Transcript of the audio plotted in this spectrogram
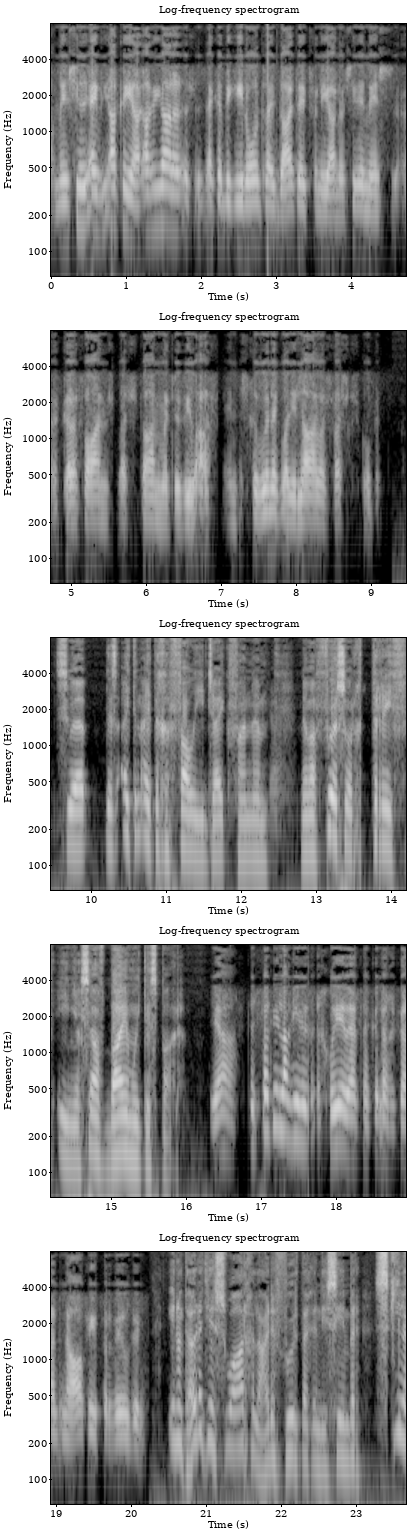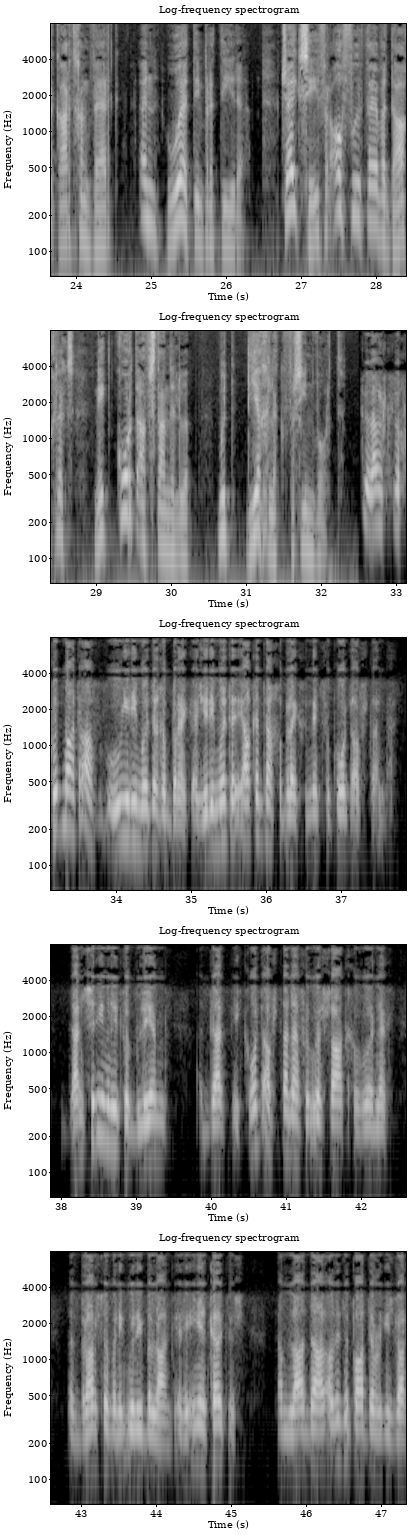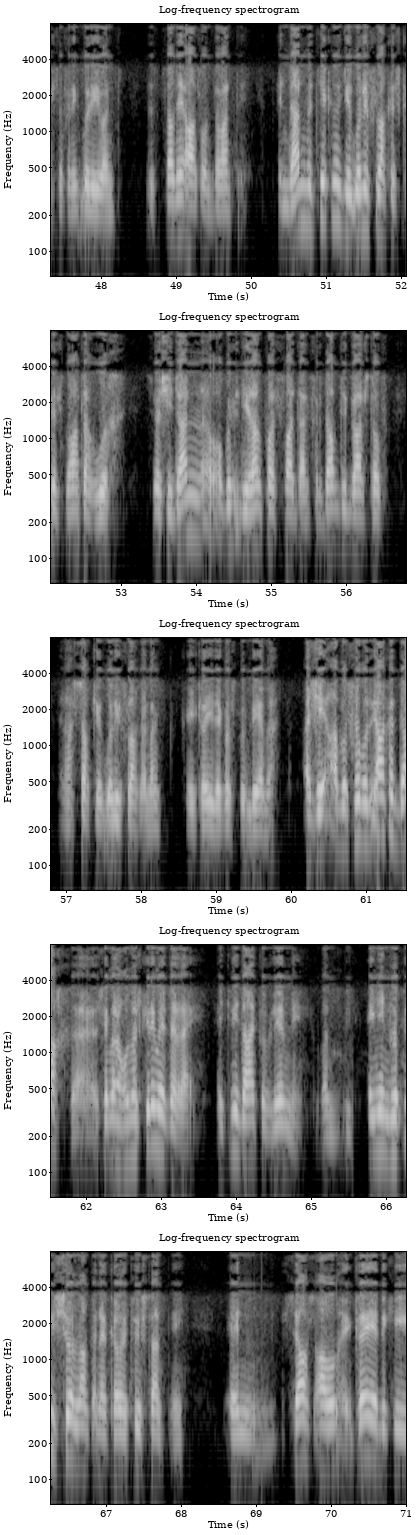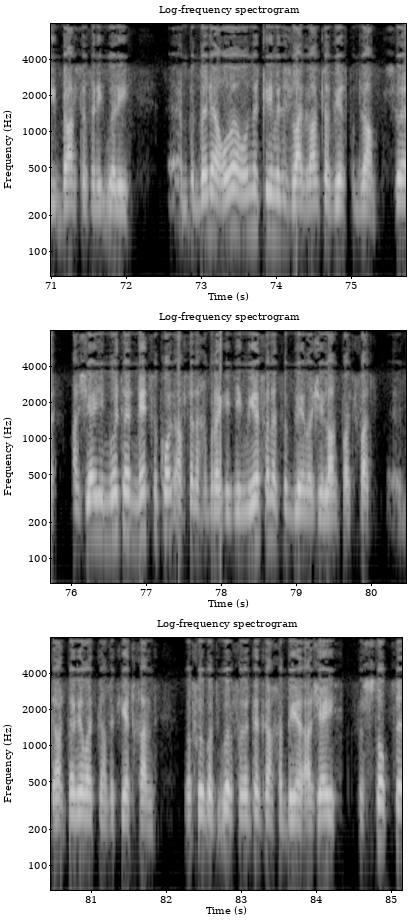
Mense sien dit elke jaar. Elke jaar is, is ek 'n bietjie rondry daai tyd van die jaar. Dan sien jy mense uh, karavaans wat staan met 'n wiel af en dit is gewoonlik waar die laar was vasgeskop het. So, dis uit en uit 'n geval hier Jake van um, ja. nou maar voorsorg tref en jouself baie moeite spaar. Ja, dit vat nie lank jy 'n goeie werk dan kundige kan 'n halfuur per wiel doen. En onthou dat jy swaar gelaaide voertuig in Desember skielik hard gaan werk in hoë temperature. Jake sê vir al voertuie wat daagliks net kort afstande loop, moet deeglik voorsien word. Hang so goed maar af hoe jy die motor gebruik. As jy die motor elke dag gebruik vir net vir kort afstande, dan sit jy met die probleem dat die kort afstande veroorsaak gewoonlik dat brandstof in die olie beland. As die enjin koud is, dan laat daar altyd 'n paar dubbeltjies brandstof in die olie want dit sal nie as ontbrand nie. En dan beteken dit jy olievlak is kunsmatig hoog. So as jy dan op die langpad vat, dan verdamp die brandstof en dan sak jou olievlak en dan kry jy dikwels probleme. As jy ah, byvoorbeeld elke dag uh, sê maar 100 km ry, het jy nie daai probleem nie, want en jy loop nie so lank in 'n koue toestand nie en selfs al kry jy 'n bietjie brandstof in die olie binne 100 km is daai brandstof weer verdamp. So as jy die motor net vir kort afstande gebruik, het jy meer van 'n probleem as jy lank pad vat. Daar's dinge wat kan verkeerd gaan. Byvoorbeeld oorverhitting kan gebeur as jy verstopte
